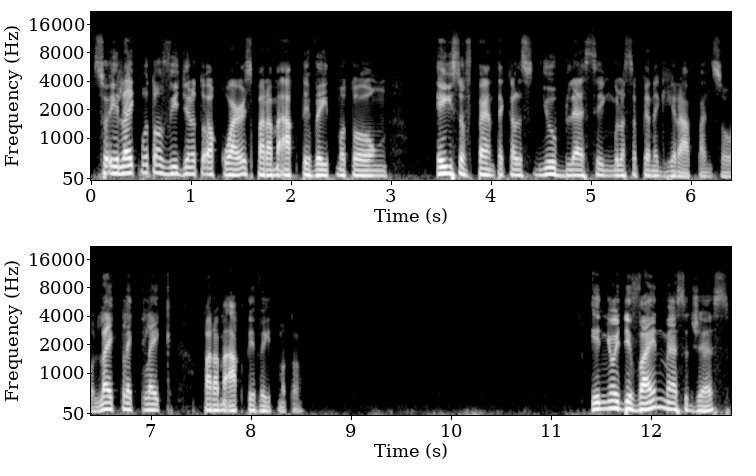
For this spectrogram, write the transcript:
So i-like mo tong video na to Aquarius para ma-activate mo tong Ace of Pentacles new blessing mula sa pinaghirapan. So like, like, like para ma-activate mo to. In your divine messages,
